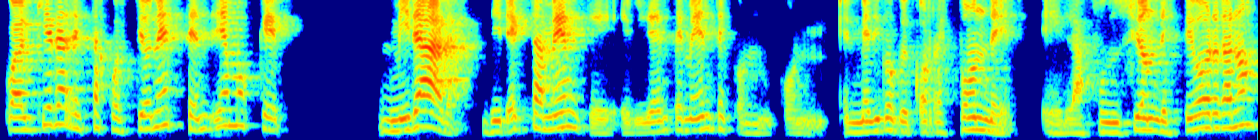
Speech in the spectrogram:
cualquiera de estas cuestiones tendríamos que mirar directamente, evidentemente, con, el médico que corresponde eh, la función de este órgano,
